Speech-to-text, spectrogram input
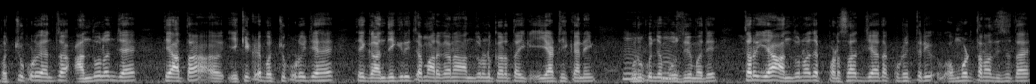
बच्चू कडू यांचं आंदोलन जे आहे ते आता एकीकडे बच्चू कडू जे आहे ते गांधीगिरीच्या मार्गाने आंदोलन करत आहे या ठिकाणी गुरुकुंज मोजरीमध्ये तर या आंदोलनाचे पडसाद जे आता कुठेतरी उमटताना दिसत आहे.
